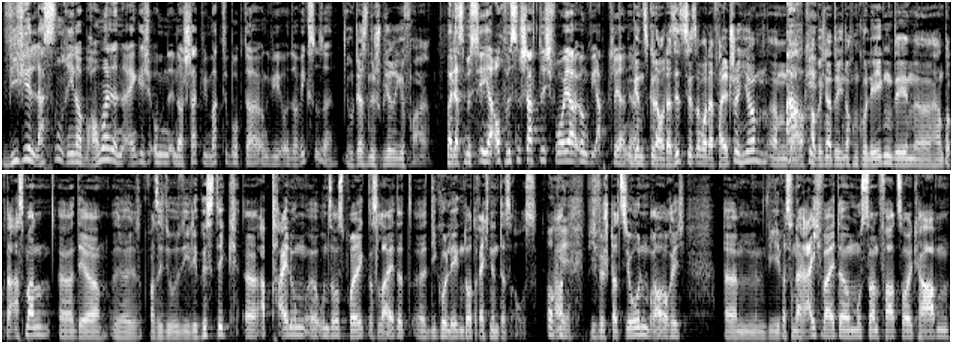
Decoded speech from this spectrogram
wie viel Lastenräder braucht man denn eigentlich, um in einer Stadt wie Magdeburg da irgendwie unterwegs zu sein? Gut, das ist eine schwierige Frage. Weil das müsst ihr ja auch wissenschaftlich vorher irgendwie abklären. Ja? Ganz genau, da sitzt jetzt aber der Falsche hier. Ähm, Ah, okay. Ich natürlich noch einen Kollegen, den äh, Herrn Dr. Assmann, äh, der äh, quasi die, die Logistikabteilung äh, äh, unseres Projektes leitet. Äh, die Kollegen dort rechnen das aus. Okay. Ja? Wie viele Stationen brauche ich? Ähm, wie, was für eine Reichweite muss so ein Fahrzeug haben?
